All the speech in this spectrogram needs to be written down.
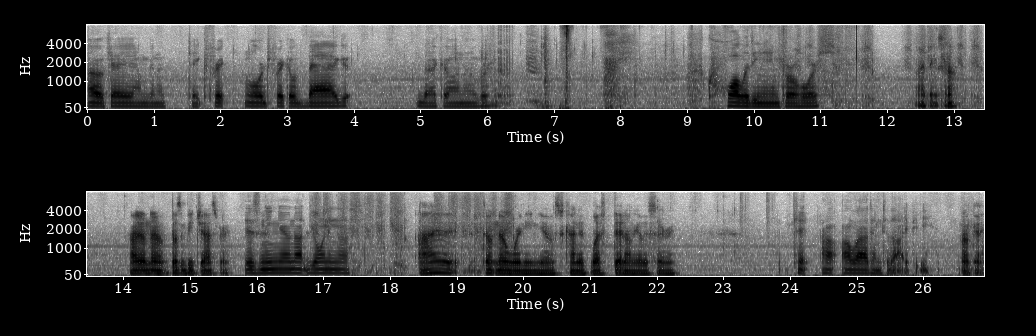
Okay, I'm gonna take Frick Lord Frickle bag back on over. Quality name for a horse. I think so. I don't know. It doesn't beat Jasper. Is Nino not joining us? I don't know where Nino's kind of left dead on the other server. Okay, I'll, I'll add him to the IP. Okay.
